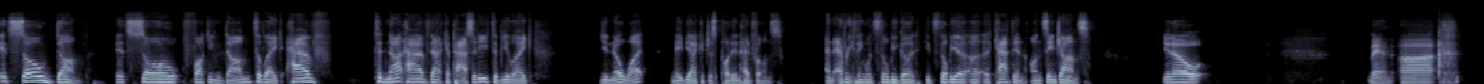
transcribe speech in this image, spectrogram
it's so dumb. It's so fucking dumb to like have to not have that capacity to be like you know what? Maybe i could just put in headphones and everything would still be good. He'd still be a, a, a captain on st john's. You know man uh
